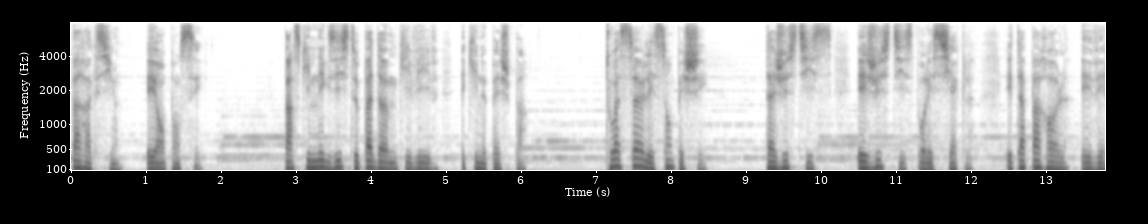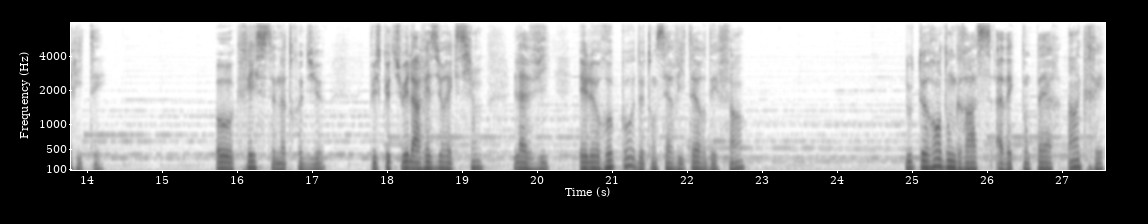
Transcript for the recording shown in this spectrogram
par action et en pensée. Parce qu'il n'existe pas d'homme qui vive et qui ne pêche pas. Toi seul est sans péché. Ta justice est justice pour les siècles, et ta parole est vérité. Ô Christ notre Dieu, puisque tu es la résurrection, la vie et le repos de ton serviteur défunt, nous te rendons grâce avec ton Père incré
